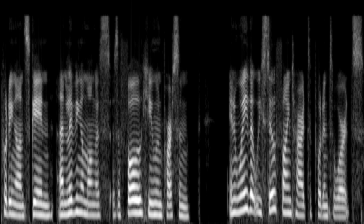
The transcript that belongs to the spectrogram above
putting on skin, and living among us as a full human person in a way that we still find hard to put into words.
